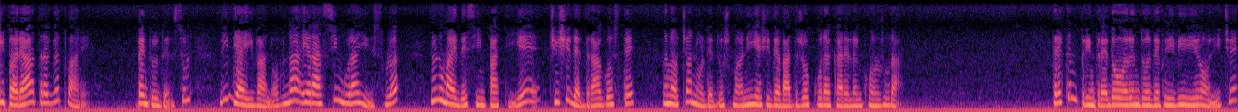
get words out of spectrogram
îi părea atrăgătoare. Pentru dânsul, Lidia Ivanovna era singura insulă, nu numai de simpatie, ci și de dragoste, în oceanul de dușmănie și de batjocură care le înconjura. trecând printre două rânduri de priviri ironice,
